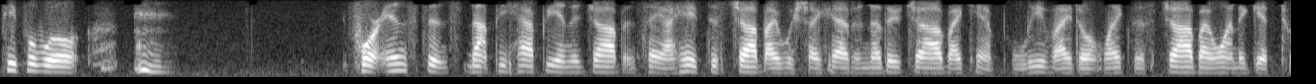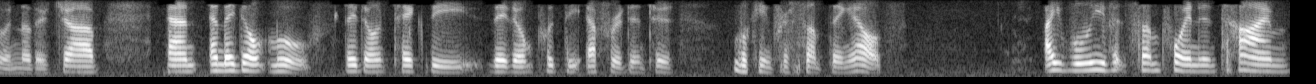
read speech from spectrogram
people will, for instance, not be happy in a job and say, I hate this job. I wish I had another job. I can't believe I don't like this job. I want to get to another job. And, and they don't move. They don't take the, they don't put the effort into looking for something else. I believe at some point in time,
